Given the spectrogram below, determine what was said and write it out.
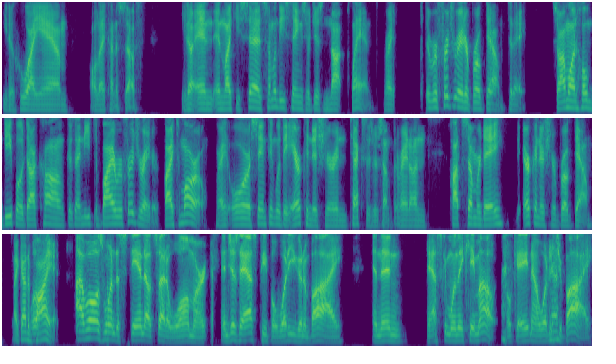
you know, who I am, all that kind of stuff. You know, and and like you said, some of these things are just not planned, right? The refrigerator broke down today. So I'm on HomeDepot.com because I need to buy a refrigerator by tomorrow, right? Or same thing with the air conditioner in Texas or something, right? On hot summer day, the air conditioner broke down. I got to Well, buy it. I've always wanted to stand outside of Walmart and just ask people, what are you going to buy? And then ask them when they came out. Okay, now what did you buy?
